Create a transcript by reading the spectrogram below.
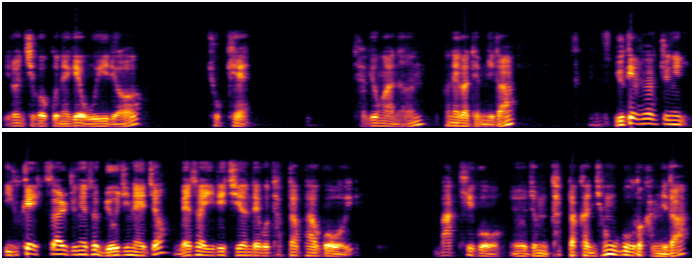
이런 직업군에게 오히려 좋게 작용하는 한 해가 됩니다. 육개살 중에, 육개살 중에서 묘진해죠? 매사 일이 지연되고 답답하고 막히고 요즘 답답한 형국으로 갑니다.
